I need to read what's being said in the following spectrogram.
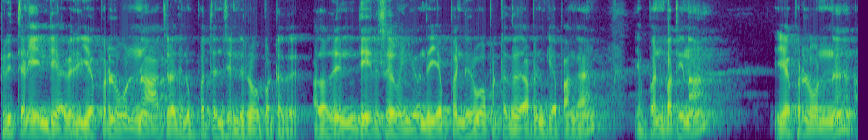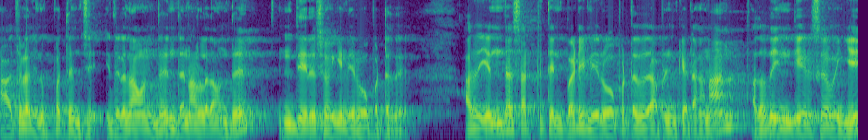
பிரித்தானிய இந்தியாவில் ஏப்ரல் ஒன்று ஆயிரத்தி தொள்ளாயிரத்தி முப்பத்தஞ்சு நிறுவப்பட்டது. அதாவது இந்திய ரிசர்வ் வங்கி வந்து எப்போ நிறுவப்பட்டது அப்படின்னு கேட்பாங்க? எப்போன்னு பார்த்தீங்கன்னா ஏப்ரல் ஒன்று ஆயிரத்தி தொள்ளாயிரத்தி முப்பத்தஞ்சு. இதில் தான் வந்து இந்த நாளில் தான் வந்து இந்திய ரிசர்வ் வங்கி நிறுவப்பட்டது. அது எந்த சட்டத்தின்படி நிறுவப்பட்டது அப்படின்னு கேட்டாங்கன்னா அதாவது இந்திய ரிசர்வ் வங்கி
